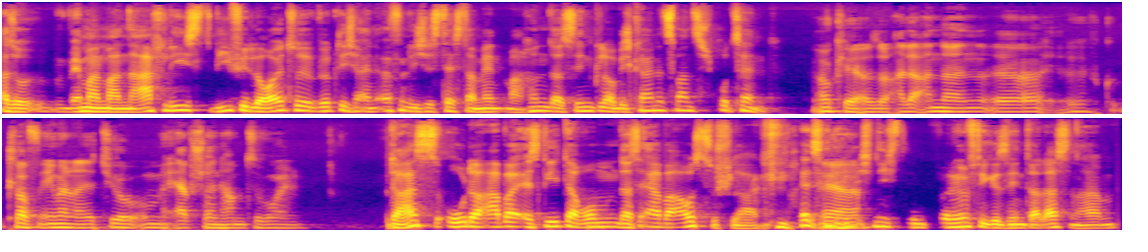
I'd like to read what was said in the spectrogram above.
also wenn man mal nachliest, wie viele Leute wirklich ein öffentliches Testament machen, das sind, glaube ich, keine 20 Prozent. Okay, also alle anderen äh, klopfen irgendwann an die Tür, um Erbschein haben zu wollen. Das oder aber es geht darum, das Erbe auszuschlagen, weil sie Ja. nämlich nichts Vernünftiges hinterlassen haben.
